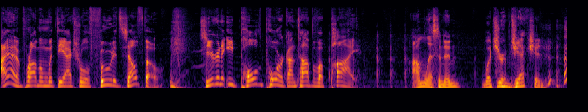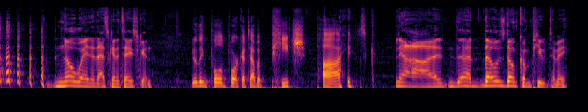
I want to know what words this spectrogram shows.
I had a problem with the actual food itself, though. so you're going to eat pulled pork on top of a pie. I'm listening. What's your objection? No way that that's going to taste good. You don't think pulled pork on top of peach pie? is- Nah, th- those don't compute to me.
